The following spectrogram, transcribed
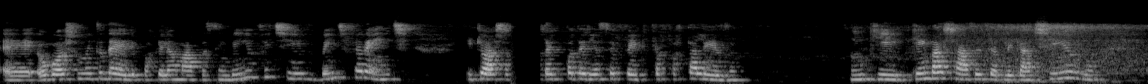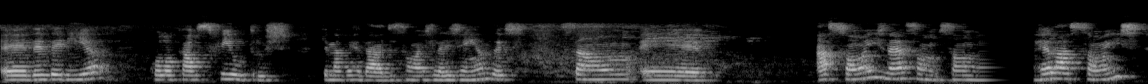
é, eu gosto muito dele, porque ele é um mapa assim, bem afetivo, bem diferente, e que eu acho até que poderia ser feito para Fortaleza, em que quem baixasse esse aplicativo é, deveria colocar os filtros, que na verdade são as legendas, são é, ações, né? São, são relações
